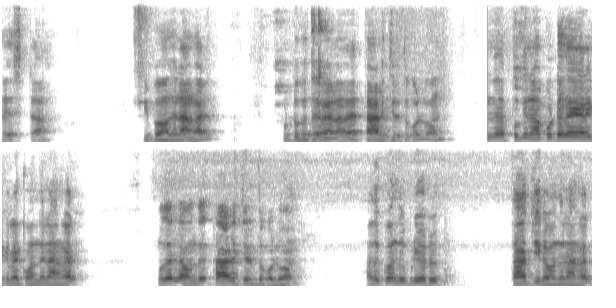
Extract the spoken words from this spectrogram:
பேஸ்ட்டாக இப்போ வந்து நாங்கள் புட்டுக்கு தேவையானதை தாளித்து எடுத்துக்கொள்வோம் இந்த புதினா புட்டு தயாரிக்கிறதுக்கு வந்து நாங்கள் முதல்ல வந்து தாளித்து எடுத்துக்கொள்வோம் அதுக்கு வந்து இப்படி ஒரு தாச்சியில் வந்து நாங்கள்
